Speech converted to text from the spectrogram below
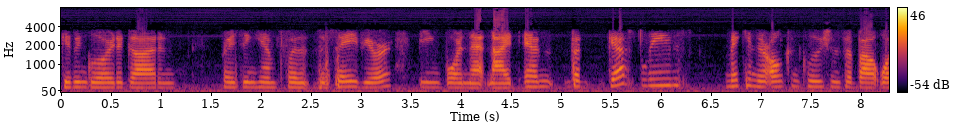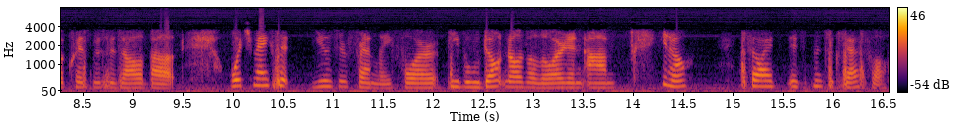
giving glory to God and praising Him for the Savior being born that night. And the guest leaves making their own conclusions about what Christmas is all about, which makes it user friendly for people who don't know the Lord. And um, you know, so I, it's been successful.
